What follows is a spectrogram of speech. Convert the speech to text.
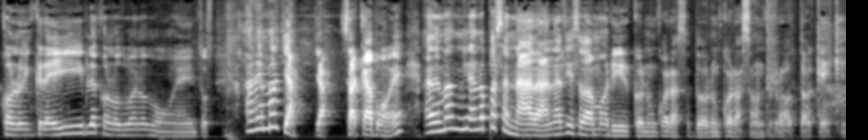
con lo increíble, con los buenos momentos. Además, ya, ya, se acabó, ¿eh? Además, mira, no pasa nada. Nadie se va a morir con un corazón, por un corazón roto. ¿Qué, qué,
